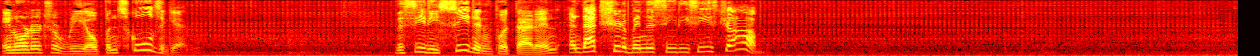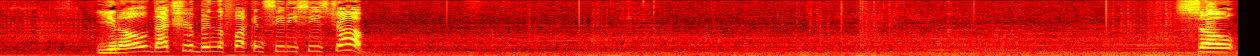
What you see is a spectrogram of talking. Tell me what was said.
in order to reopen schools again. The CDC didn't put that in, and that should have been the CDC's job. You know, that should have been the fucking CDC's job. So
